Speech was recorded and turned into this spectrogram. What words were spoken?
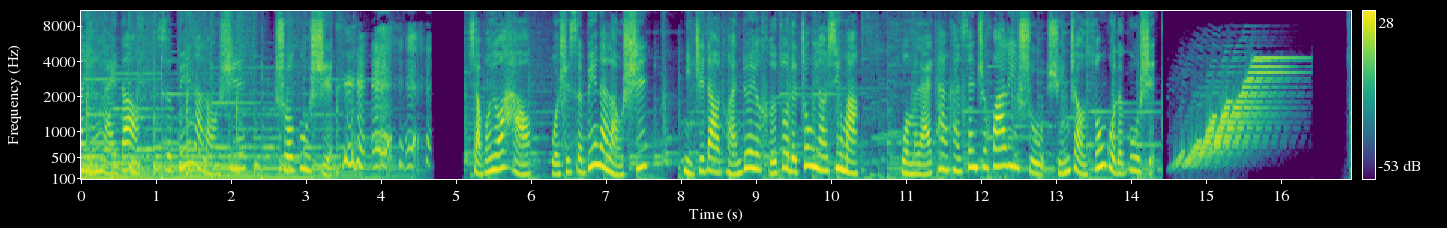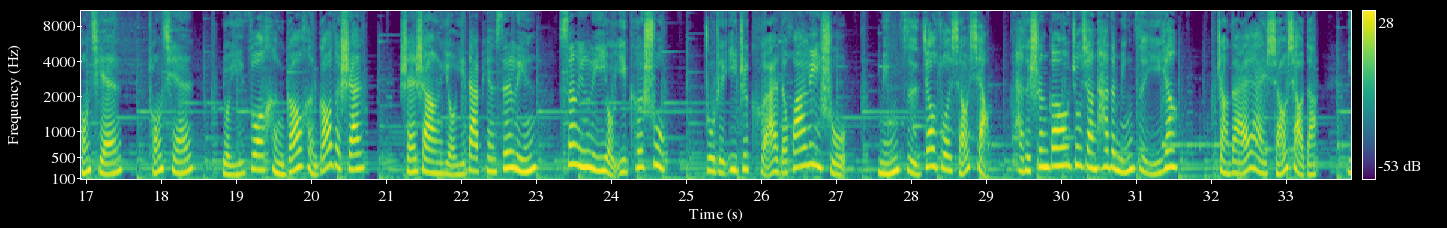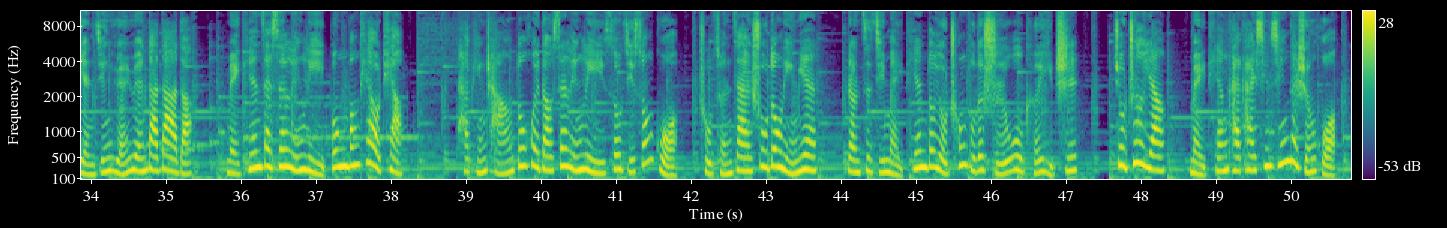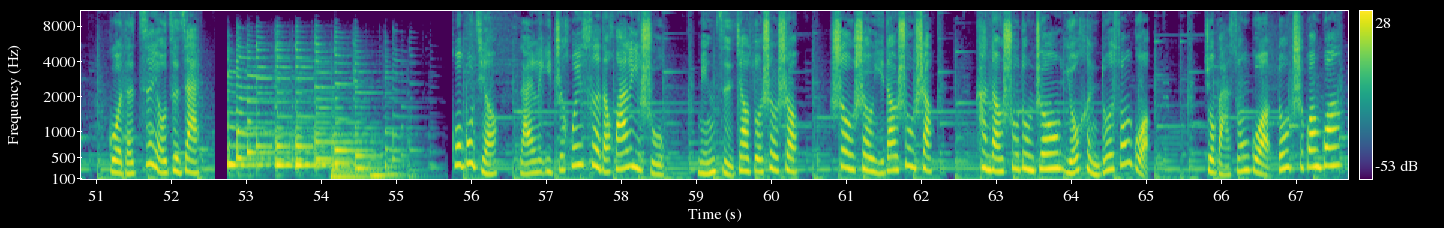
欢迎来到 Sabina 老师说故事。小朋友好，我是 Sabina 老师。你知道团队合作的重要性吗？我们来看看三只花栗鼠寻找松果的故事。从前，从前有一座很高很高的山，山上有一大片森林，森林里有一棵树，住着一只可爱的花栗鼠，名字叫做小小。它的身高就像它的名字一样，长得矮矮小小的，眼睛圆圆大大的，每天在森林里蹦蹦跳跳。它平常都会到森林里搜集松果，储存在树洞里面，让自己每天都有充足的食物可以吃。就这样，每天开开心心的生活，过得自由自在。过不久，来了一只灰色的花栗鼠。名字叫做瘦瘦，瘦瘦一到树上，看到树洞中有很多松果，就把松果都吃光光。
